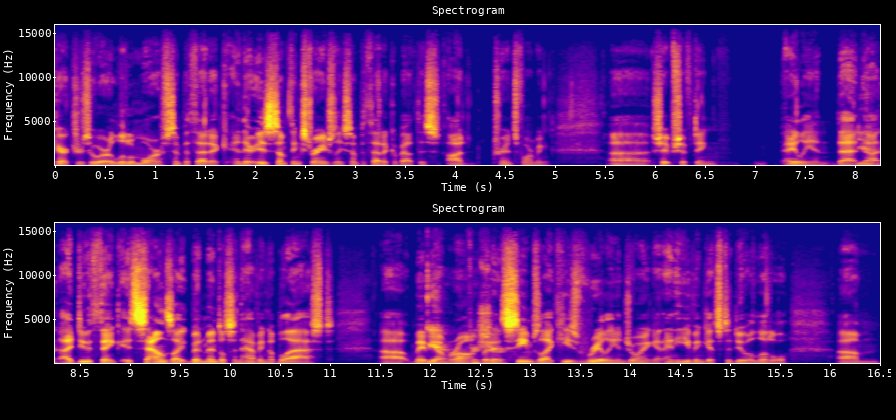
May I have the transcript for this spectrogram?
characters who are a little more sympathetic and there is something strangely sympathetic about this odd transforming uh shape shifting alien that Yeah. uh, I do think it sounds like Ben Mendelsohn having a blast uh, maybe I'm wrong, but sure. it seems like he's really enjoying it, and he even gets to do a little um,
